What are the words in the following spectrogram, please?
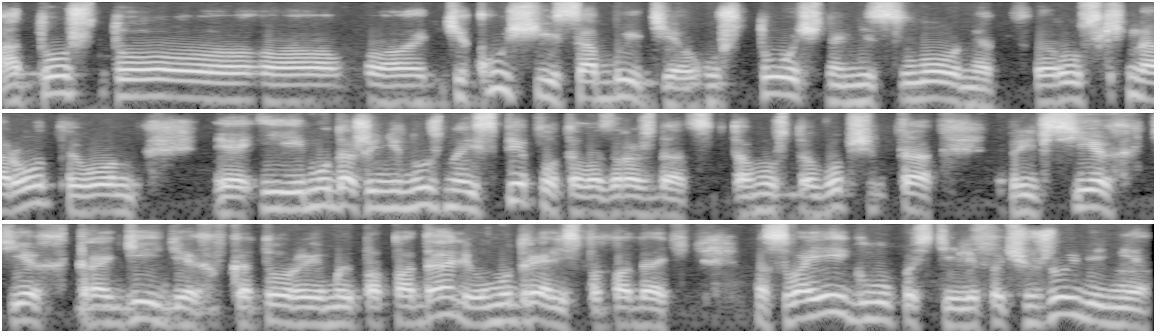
А то, что э, э, текущие события уж точно не сломят русский народ, и, он, э, и ему даже не нужно из пепла-то возрождаться, потому что, в общем-то, при всех тех трагедиях, в которые мы попадали, умудрялись попадать по своей глупости или по чужой вине,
